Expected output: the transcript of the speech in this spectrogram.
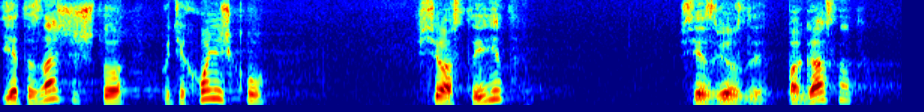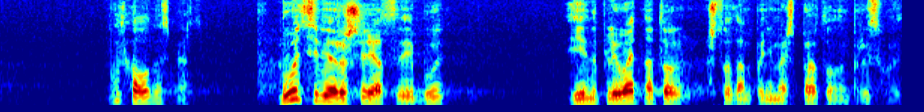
И это значит, что потихонечку все остынет, все звезды погаснут, будет холодная смерть. Будет себе расширяться и будет. И наплевать на то, что там, понимаешь, с протоном происходит.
